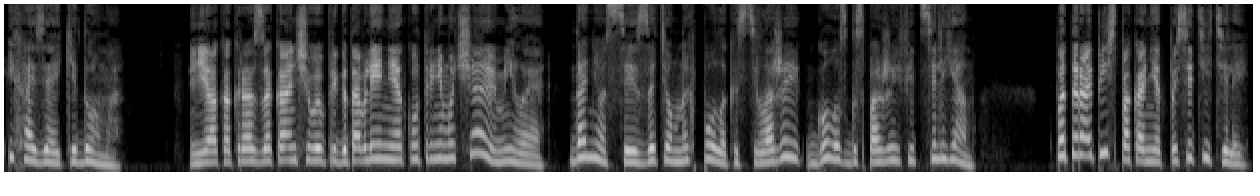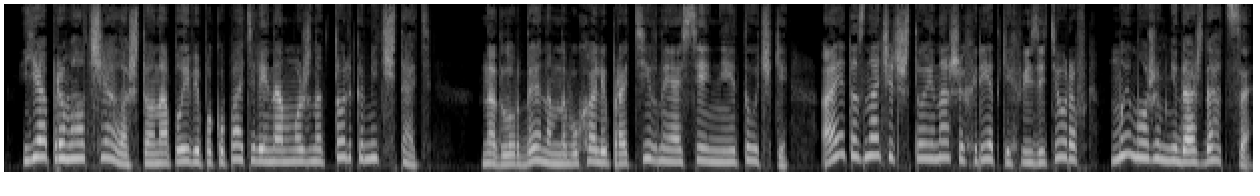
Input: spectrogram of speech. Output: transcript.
и хозяйки дома. «Я как раз заканчиваю приготовление к утреннему чаю, милая», донесся из-за темных полок и стеллажей голос госпожи Фитцельям. «Поторопись, пока нет посетителей». Я промолчала, что о наплыве покупателей нам можно только мечтать. Над Лурденом набухали противные осенние тучки, а это значит, что и наших редких визитеров мы можем не дождаться.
